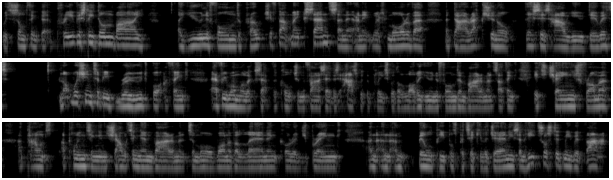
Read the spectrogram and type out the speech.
with something that previously done by a uniformed approach, if that makes sense. And, and it was more of a, a directional, this is how you do it not wishing to be rude, but I think everyone will accept the culture in the fire service. It has with the police, with a lot of uniformed environments. I think it's changed from a, a, pound, a pointing and shouting environment to more one of a learn, encourage, bring, and, and, and build people's particular journeys. And he trusted me with that.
